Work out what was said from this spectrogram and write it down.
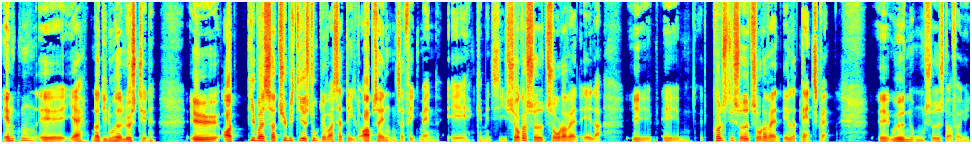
enten øh, ja, når de nu havde lyst til det. Øh, og de var så typisk, de her studier var så delt op, så enten så fik man, øh, kan man sige, sukkersødet sodavand, eller øh, øh, kunstig sødet sodavand, eller dansk vand, øh, uden nogen sødestoffer i.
